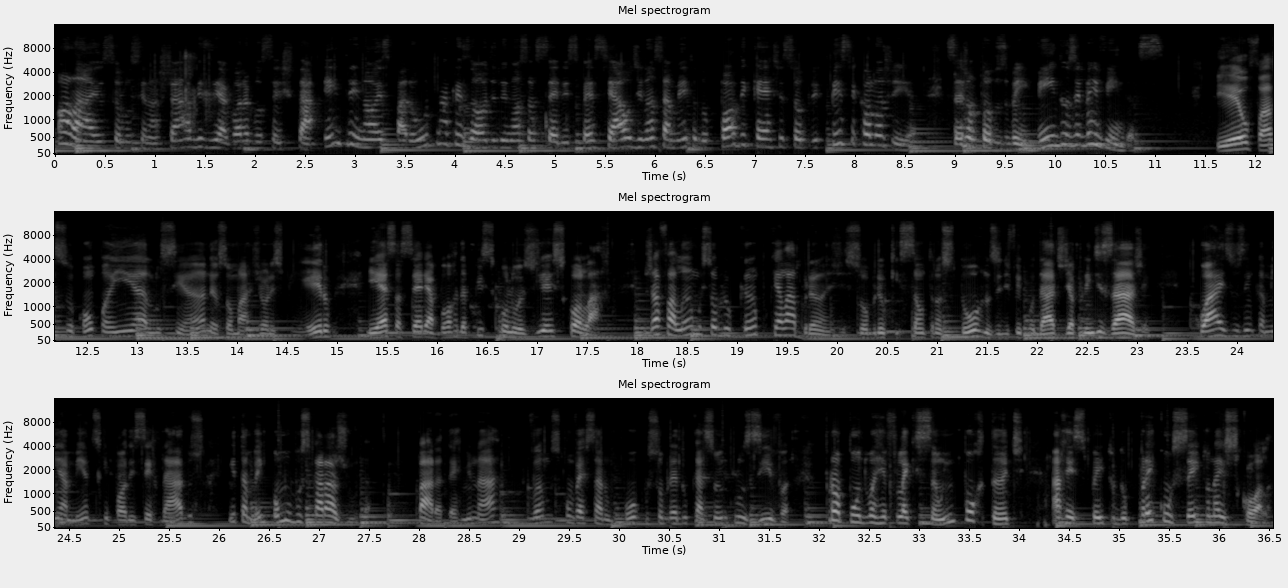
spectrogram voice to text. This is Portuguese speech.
Olá, eu sou Luciana Chaves e agora você está entre nós para o último episódio de nossa série especial de lançamento do podcast sobre psicologia. Sejam todos bem-vindos e bem-vindas. E eu faço companhia Luciana, eu sou Marjones Pinheiro, e essa série aborda psicologia escolar. Já falamos sobre o campo que ela abrange, sobre o que são transtornos e dificuldades de aprendizagem, quais os encaminhamentos que podem ser dados e também como buscar ajuda. Para terminar, vamos conversar um pouco sobre educação inclusiva, propondo uma reflexão importante a respeito do preconceito na escola.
